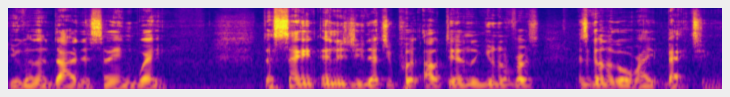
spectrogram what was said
you're gonna die the same way. The same energy that you put out there in the universe is gonna go right back to you.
